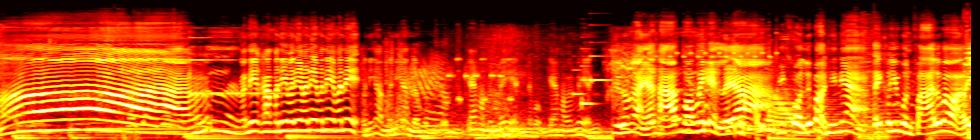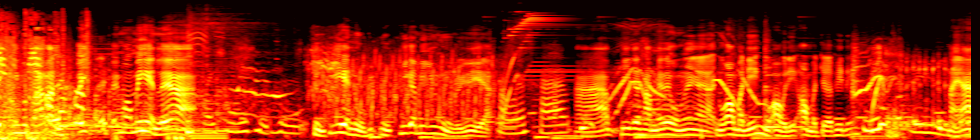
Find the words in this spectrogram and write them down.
อ่าอืมานี่ครับมานี่มานี่มานี่มานี่มานี่มานี่ก่อนมานี่ก่อนเดี๋ยวผมผมแกล้งทำมันไม่เห็นเดี๋ยวผมแกล้งทำมันไม่เห็น อยู่ตรงไหนอะครับมองไม่เห็นเลยอะมีคนหรือเปล่าที่เนี่ยเฮ้ยเขาอยู่บนฟ้าหรือเปล่าเฮ้ยยิงบนฟ้าก่อนเฮ้ยเฮ้ยมองไม่เห็นเลยอะ ไว้ ชีวิตหนูเถอะถึงพี่เห็นหนูพี่หนูพี่ก็ไม่ยิงหนูอยู่ดีอะขอบคุณครับครับพี่จะทำได้ผมได้ไงหนูออกมาดิหนูออกมาดิออกมาเจอพี่ดินี่ไหนอะ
